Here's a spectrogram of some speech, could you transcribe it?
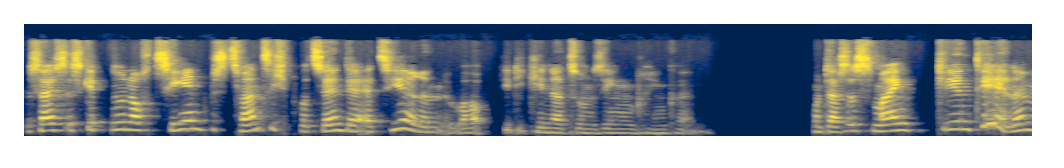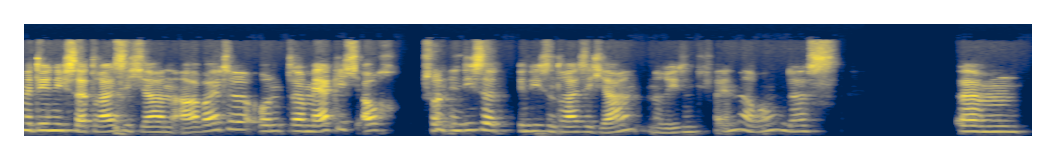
Das heißt, es gibt nur noch 10 bis 20 Prozent der Erzieherinnen überhaupt, die die Kinder zum Singen bringen können. Und das ist mein Klientel, ne, mit denen ich seit 30 Jahren arbeite. Und da merke ich auch schon in, dieser, in diesen 30 Jahren eine riesen Veränderung, dass ähm,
